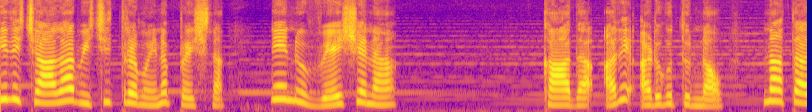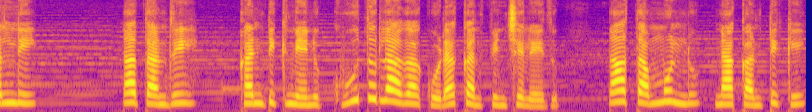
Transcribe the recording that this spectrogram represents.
ఇది చాలా విచిత్రమైన ప్రశ్న. నేను వేషన? కాదా అని అడుగుతున్నావు. నా తల్లి నా తండ్రి కంటికి నేను కూతురులాగా కూడా కనిపించలేదు. నా తమ్ముళ్ళు నా కంటికి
